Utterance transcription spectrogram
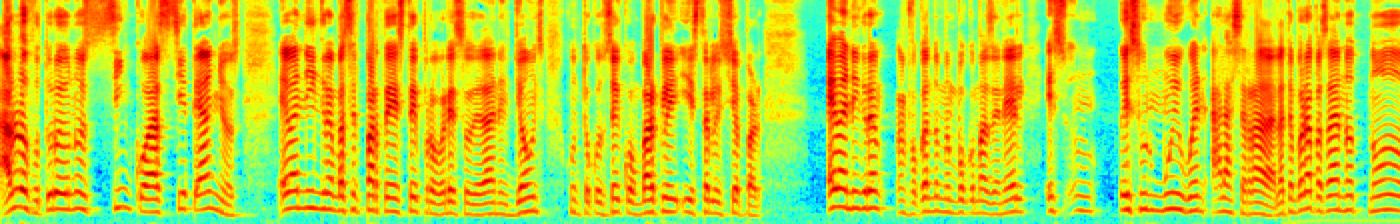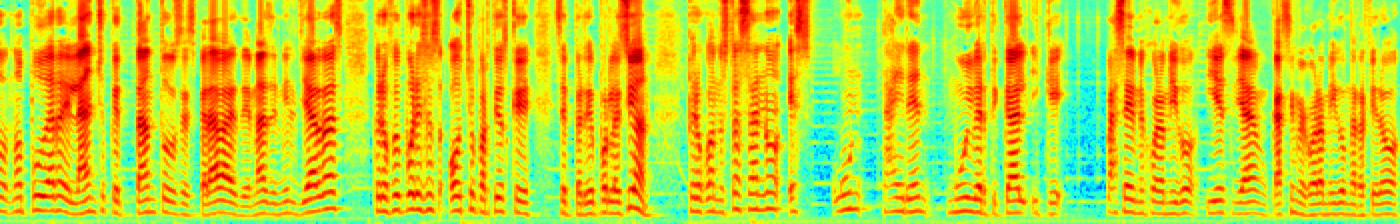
Hablo de futuro de unos 5 a 7 años. Evan Ingram va a ser parte de este progreso de Daniel Jones junto con Saquon Barkley y Sterling Shepard. Evan Ingram, enfocándome un poco más en él, es un, es un muy buen ala cerrada. La temporada pasada no, no, no pudo dar el ancho que tanto se esperaba de más de mil yardas, pero fue por esos 8 partidos que se perdió por lesión. Pero cuando está sano es un Tyrant muy vertical y que va a ser mejor amigo y es ya casi mejor amigo, me refiero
